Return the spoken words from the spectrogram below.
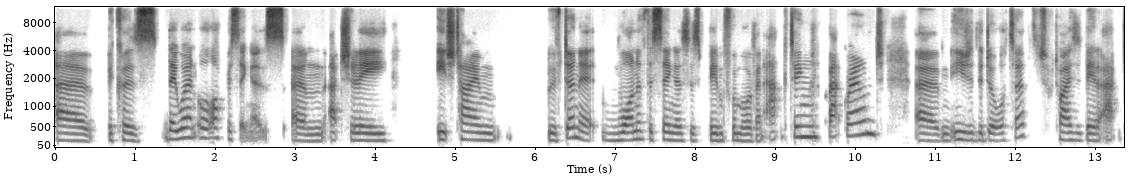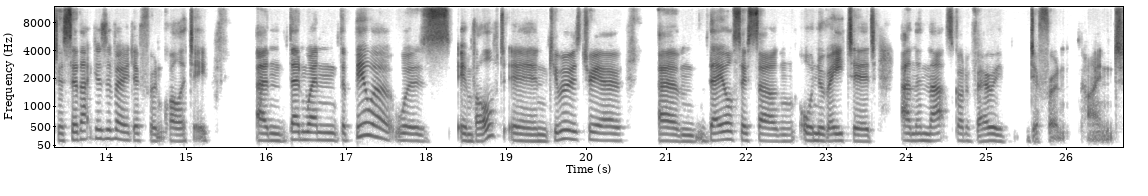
uh, because they weren't all opera singers. Um, actually, each time we've done it, one of the singers has been from more of an acting background, um, usually the daughter, twice has been an actor, so that gives a very different quality. And then when the Biwa was involved in Kimura's trio, um, they also sung or narrated, and then that's got a very different kind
